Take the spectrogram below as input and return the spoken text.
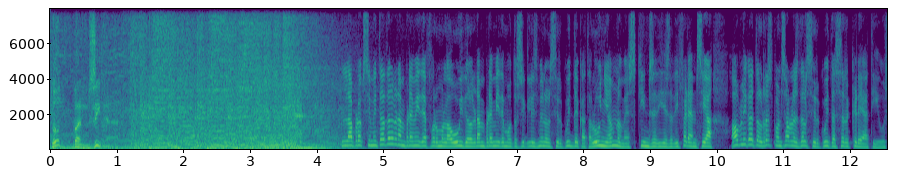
Benzina. La proximitat del Gran Premi de Fórmula 1 i del Gran Premi de motociclisme en el circuit de Catalunya, amb només 15 dies de diferència, ha obligat els responsables del circuit a ser creatius.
